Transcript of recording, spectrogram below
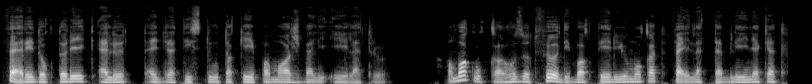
Ferri doktorék előtt egyre tisztult a kép a marsbeli életről. A magukkal hozott földi baktériumokat, fejlettebb lényeket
